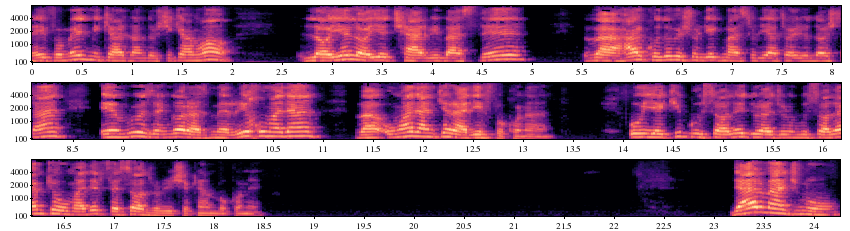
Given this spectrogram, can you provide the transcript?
حیف و مل می‌کردند و شکم ها لایه لایه چربی بسته و هر کدومشون یک مسئولیت هایی رو داشتن. امروز انگار از مریخ اومدن و اومدن که ردیف بکنن. اون یکی گوساله دور از جون گوساله هم که اومده فساد رو ریشه کم بکنه. در مجموع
